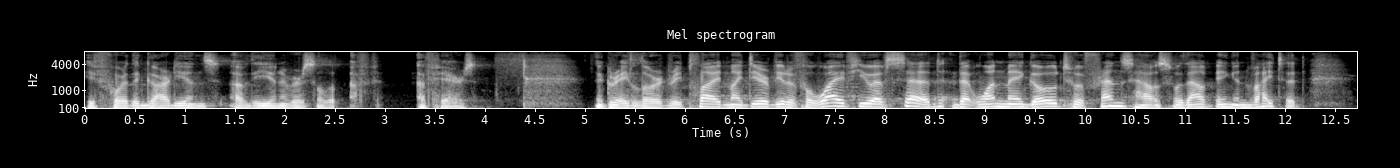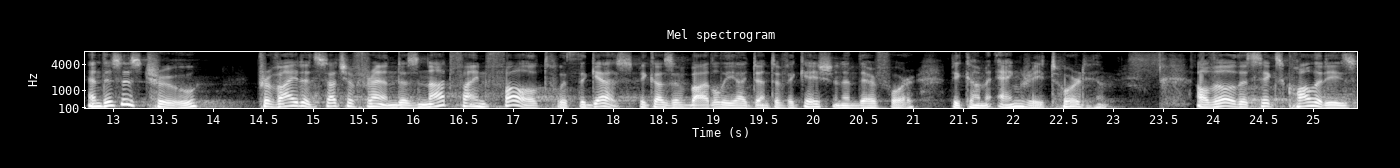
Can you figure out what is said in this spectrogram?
before the guardians of the universal affairs. The great Lord replied, My dear beautiful wife, you have said that one may go to a friend's house without being invited. And this is true, provided such a friend does not find fault with the guest because of bodily identification and therefore become angry toward him. Although the six qualities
